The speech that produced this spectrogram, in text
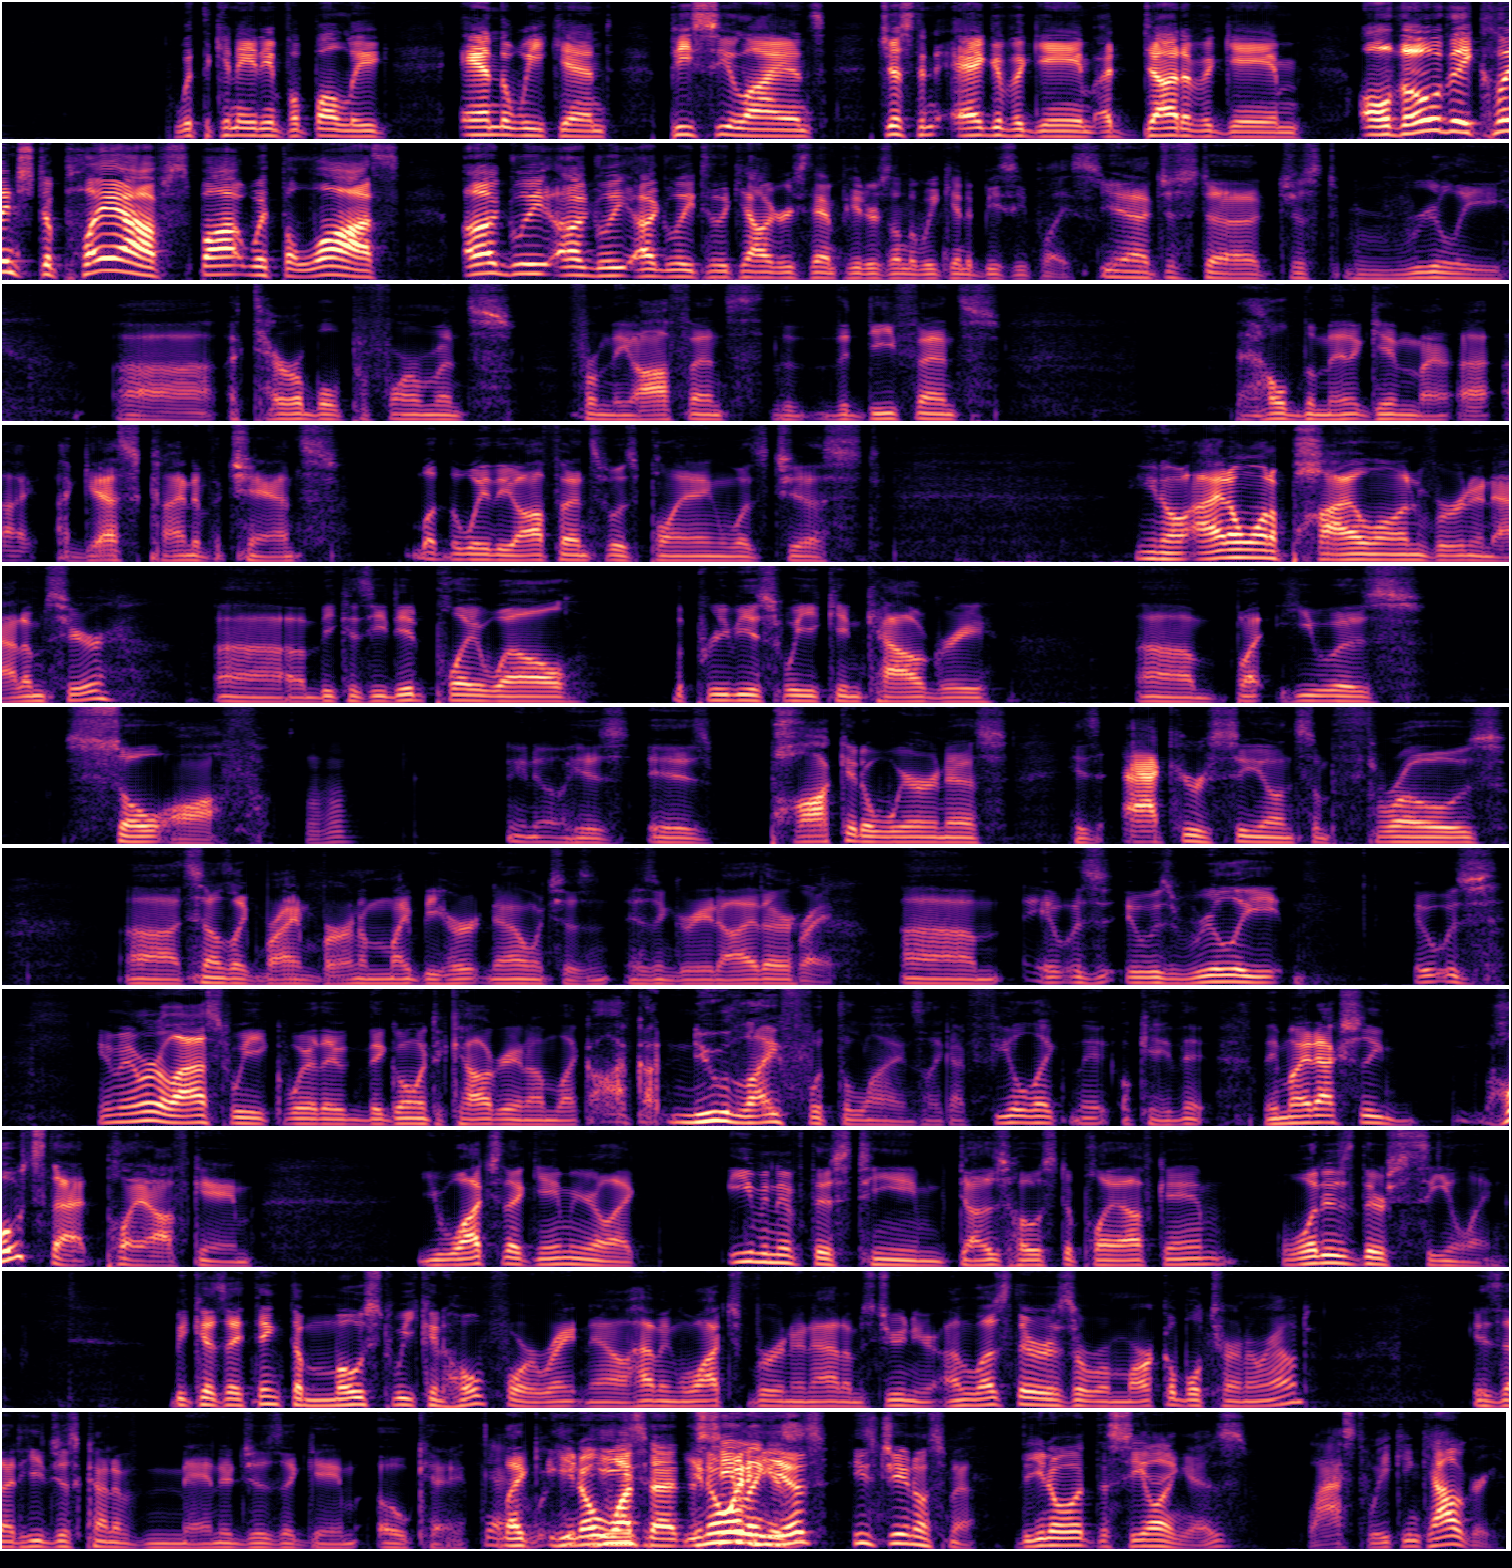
with the Canadian Football League and the weekend. BC Lions, just an egg of a game, a dud of a game. Although they clinched a playoff spot with the loss, ugly, ugly, ugly to the Calgary Stampeders on the weekend at BC Place. yeah, just uh, just really uh, a terrible performance from the offense. The the defense held them in, gave them, a, I, I guess, kind of a chance. But the way the offense was playing was just, you know, I don't want to pile on Vernon Adams here uh, because he did play well the previous week in Calgary, um, but he was so off. You know, his his pocket awareness, his accuracy on some throws. Uh, it sounds like Bryan Burnham might be hurt now, which isn't isn't great either. Right. Um, it was it was really it was. You remember last week where they they go into Calgary and I'm like, oh, I've got new life with the Lions. Like I feel like they okay, they they might actually host that playoff game. You watch that game and you're like, even if this team does host a playoff game, what is their ceiling? because I think the most we can hope for right now, having watched Vernon Adams Jr., unless there is a remarkable turnaround, is that he just kind of manages a game okay. Yeah, like he, you know what the, the you know what he is? is? He's Geno Smith. You know what the ceiling is? Last week in Calgary.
